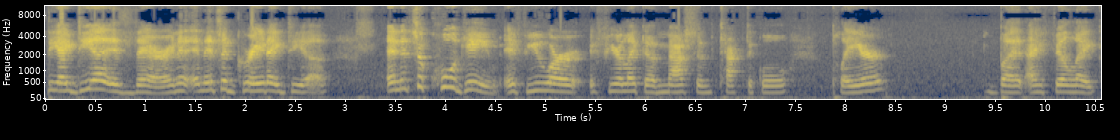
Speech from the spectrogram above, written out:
the idea is there and, it, and it's a great idea and it's a cool game if you are if you're like a massive tactical player but i feel like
